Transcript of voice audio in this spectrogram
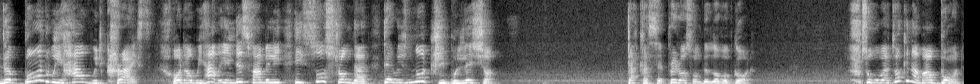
The bond we have with Christ, or that we have in this family, is so strong that there is no tribulation that can separate us from the love of God. So when we're talking about bond,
